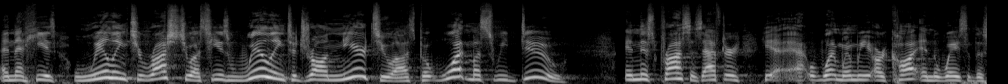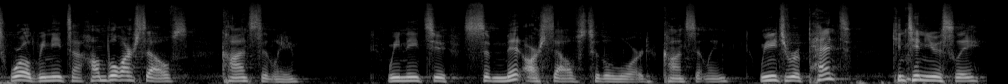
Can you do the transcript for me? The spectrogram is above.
and that he is willing to rush to us. He is willing to draw near to us. But what must we do in this process? After he, uh, when, when we are caught in the ways of this world, we need to humble ourselves constantly. We need to submit ourselves to the Lord constantly. We need to repent continuously,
